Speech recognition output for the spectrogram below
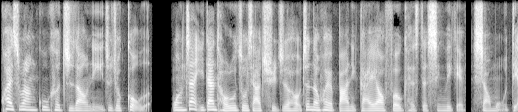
快速让顾客知道你，这就够了。网站一旦投入做下去之后，真的会把你该要 focus 的心力给消磨掉。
